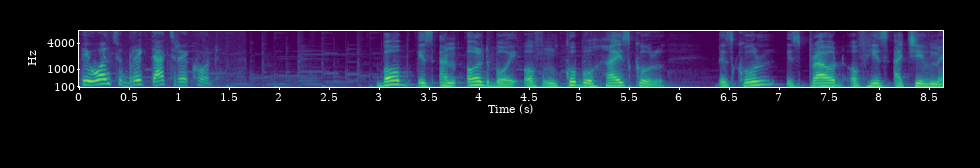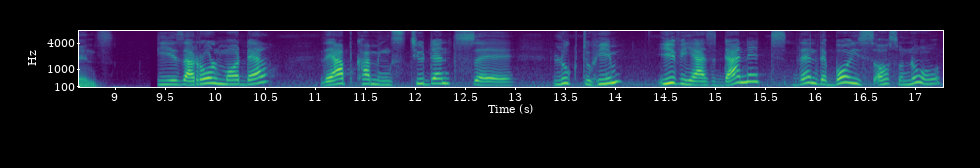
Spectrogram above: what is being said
they want to break that record. Bob is an old boy of Nkubu High School. The school is proud of his achievements. He is a role model. The upcoming students uh, look to him. If he has done it, then the boys also know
